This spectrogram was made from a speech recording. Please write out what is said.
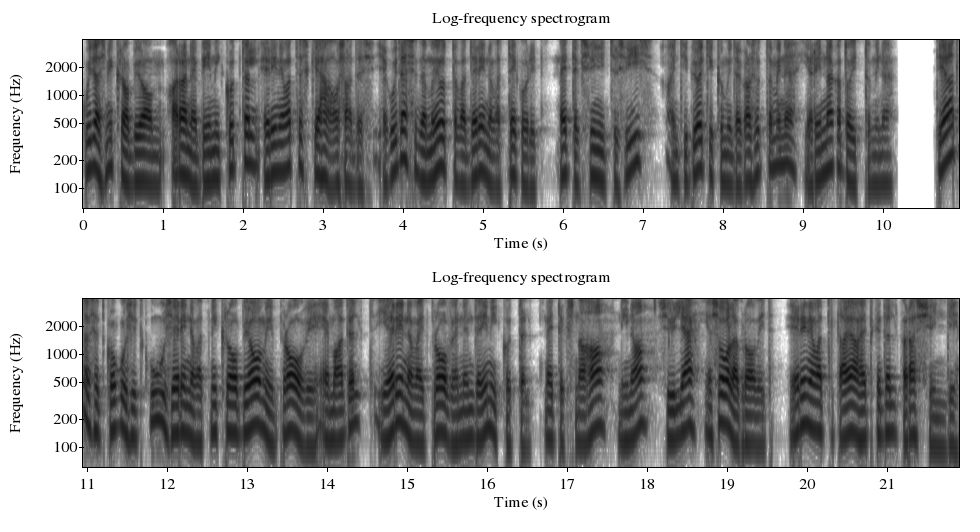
kuidas mikrobioom areneb imikutel erinevates kehaosades ja kuidas seda mõjutavad erinevad tegurid, näiteks sünnitusviis, antibiootikumide kasutamine ja rinnaga toitumine. teadlased kogusid kuus erinevat mikroobioomi proovi emadelt ja erinevaid proove nende imikutelt, näiteks naha, nina, sülje ja sooleproovid, erinevatelt ajahetkedelt pärast sündi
